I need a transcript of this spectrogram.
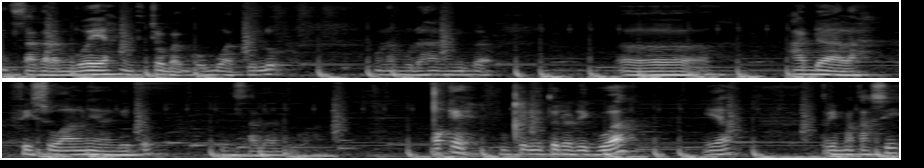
Instagram gue ya. Nanti coba gue buat dulu. Mudah-mudahan juga uh, ada lah visualnya gitu di Instagram gue oke mungkin itu dari gue ya terima kasih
